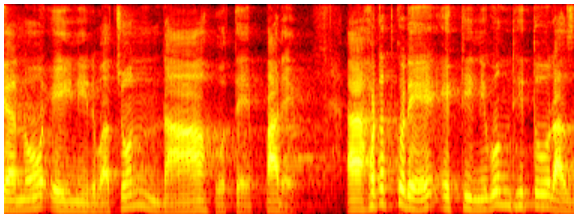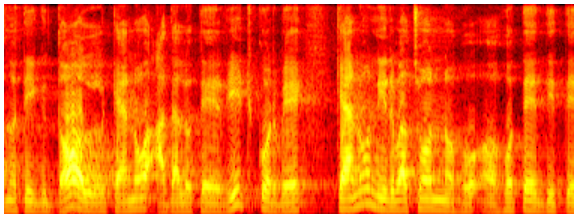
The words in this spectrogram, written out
যেন এই নির্বাচন না হতে পারে। হঠাৎ করে একটি নিবন্ধিত রাজনৈতিক দল কেন আদালতে রিট করবে, কেন নির্বাচন হতে দিতে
